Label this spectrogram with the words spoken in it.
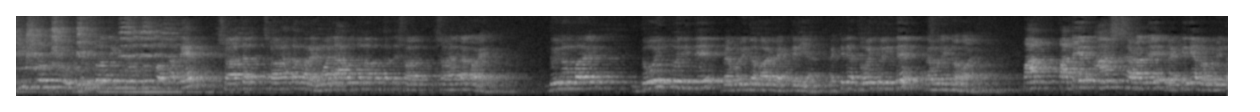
জীবজন্তু মৃত জীবজন্তু প্রসাদে সহায়তা সহায়তা করে ময়লা আবর্জনা প্রসাদে সহায়তা করে দুই নম্বরে দই তৈরিতে ব্যবহৃত হয় ব্যাকটেরিয়া। ব্যাকটেরিয়া দই তৈরিতে ব্যবহৃত হয়। পাট, পাটের আঁশ ছাড়াতে ব্যাকটেরিয়া ব্যবহৃত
